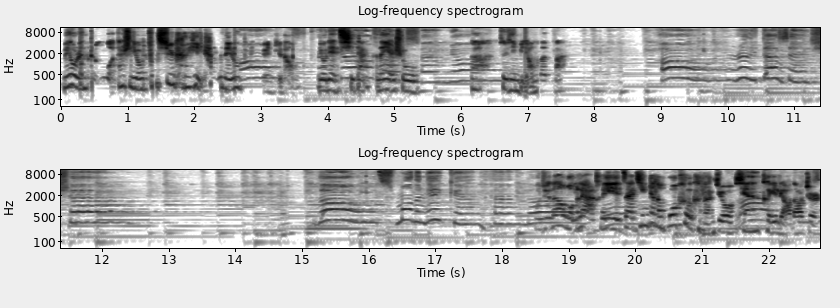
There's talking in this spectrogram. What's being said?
没有人等我，但是有部剧可以看的那种感觉，你知道吗？有点期待，可能也是我啊最近比较闷吧。More than he can 觉得我们俩可以在今天的播客可能就先可以聊到这儿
